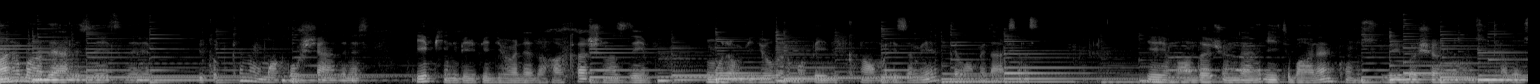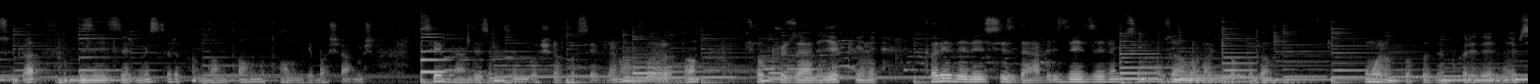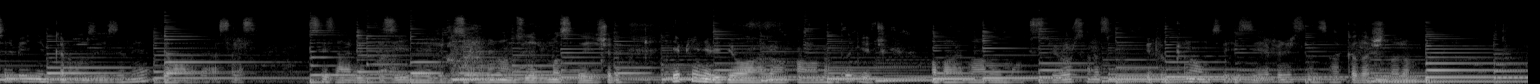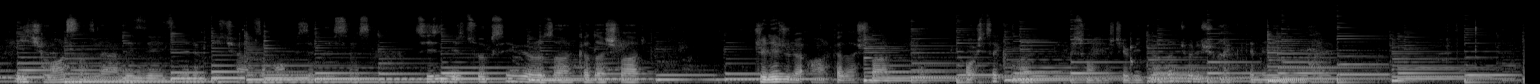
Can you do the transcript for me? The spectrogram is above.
Merhaba değerli izleyicilerim. YouTube kanalıma hoş geldiniz. Yepyeni bir video ile daha karşınızdayım. Umarım videolarımı beğenip kanalımı izlemeye devam edersiniz. Yayınlandığı günden itibaren konusu ve başarılı oyuncu kadrosuyla izleyicilerimiz tarafından tam not almayı başarmış. Sevilen dizimizin başarılı sevilen oyuncularından çok güzel yepyeni kareleri siz değerli izleyicilerim için özel olarak topladım. Umarım topladığım karelerin hepsini beğenip kanalımızı izlemeye devam edersiniz. Sizler de diziyle ilgili, sevilen oyuncularımızla ilgili yepyeni videolardan anında ilk haberdar olmak istiyorsanız YouTube kanalımızı izleyebilirsiniz arkadaşlarım. İyi ki varsınız değerli izleyicilerim. İyi her zaman bizimlesiniz. Sizleri çok seviyoruz arkadaşlar. Güle güle arkadaşlar. Hoşçakalın. Bir sonraki videoda görüşmek dileğiyle.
